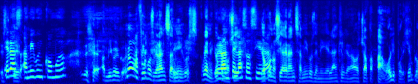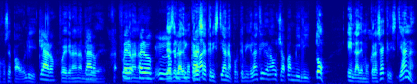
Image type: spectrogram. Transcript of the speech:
¿Eras Este, amigo incómodo? amigo de- No, fuimos grandes amigos. Bueno, yo Pero conocí, ante la sociedad. yo conocí a grandes amigos de Miguel Ángel Granado Chapa, Paoli, por ejemplo, José Paoli Claro. fue gran amigo Claro. de fue Pero- gran amigo. desde la democracia cristiana, porque Miguel Ángel Granado Chapa militó en la democracia cristiana.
